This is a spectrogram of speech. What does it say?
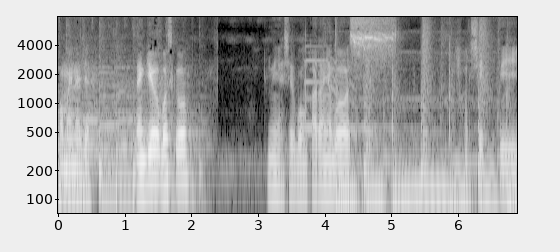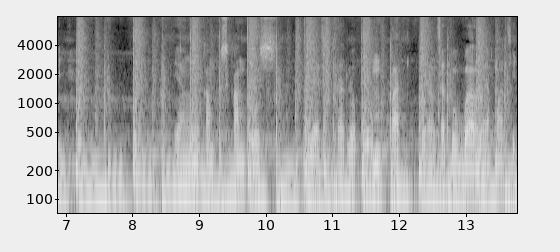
komen aja. Thank you bosku. Ini hasil bongkarannya bos. Varsity yang kampus-kampus. Ada sekitar 24 dalam satu bal banyak banget sih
